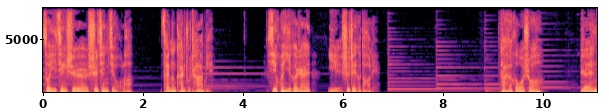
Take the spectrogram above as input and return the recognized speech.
做一件事时间久了，才能看出差别。喜欢一个人也是这个道理。他还和我说。人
